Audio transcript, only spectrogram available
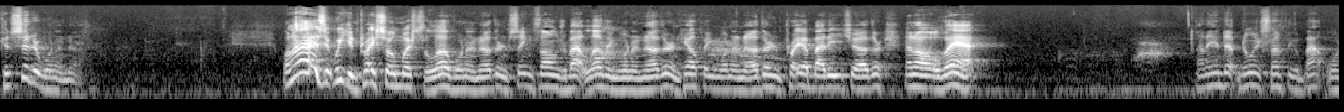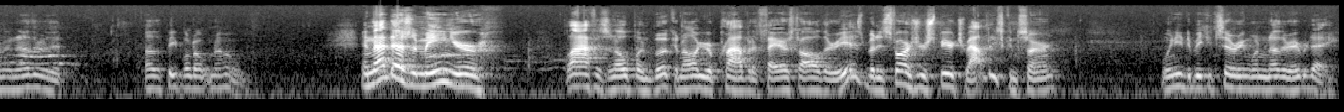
Consider one another. Well, how is it we can pray so much to love one another and sing songs about loving one another and helping one another and pray about each other and all that? And I end up knowing something about one another that other people don't know. And that doesn't mean your life is an open book and all your private affairs to all there is, but as far as your spirituality is concerned, we need to be considering one another every day.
